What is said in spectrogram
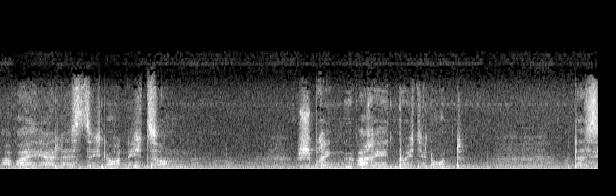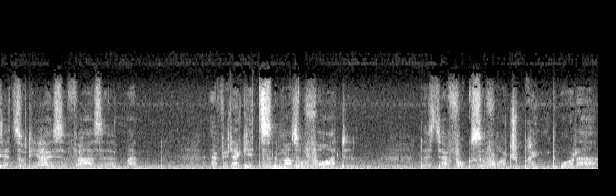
Aber er lässt sich noch nicht zum Springen überreden durch den Hund. Und das ist jetzt so die heiße Phase. Man, entweder geht es immer sofort, dass der Fuchs sofort springt, oder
